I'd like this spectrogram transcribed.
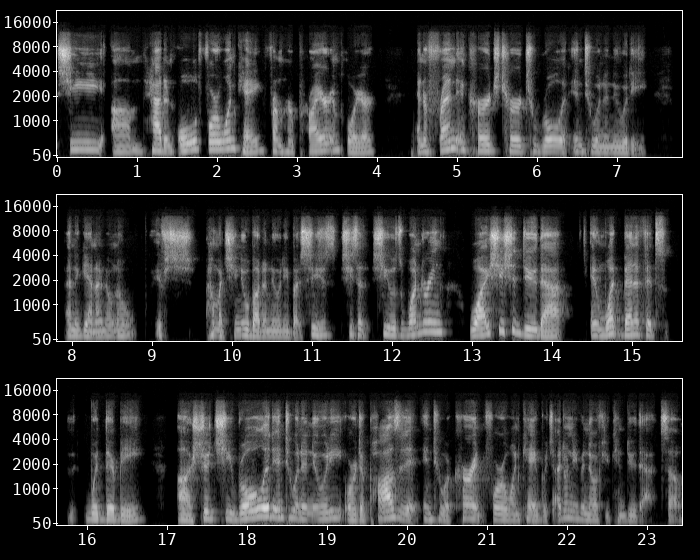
She um, had an old 401k from her prior employer, and a friend encouraged her to roll it into an annuity. And again, I don't know if sh how much she knew about annuity, but she's she said she was wondering why she should do that and what benefits would there be. Uh, should she roll it into an annuity or deposit it into a current 401k, which I don't even know if you can do that. So,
